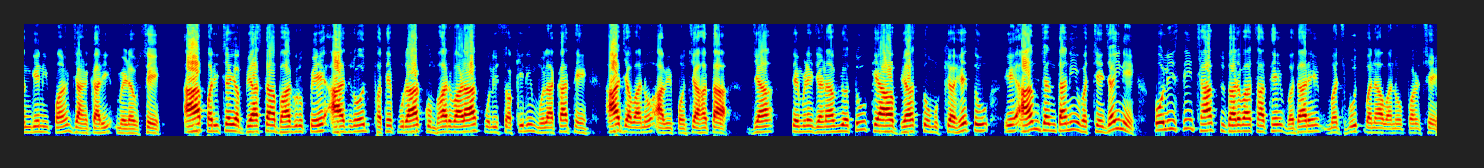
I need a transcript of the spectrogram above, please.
અંગેની પણ જાણકારી મેળવશે. આ પરિચય અભ્યાસના ભાગરૂપે આજ રોજ ફતેપુરા, કુંભારવાડા પોલીસ ચોકીની મુલાકાતે આ જવાનો આવી પહોંચ્યા હતા. જ્યાં તેમણે જણાવ્યું હતું કે આ અભ્યાસનો મુખ્ય હેતુ એ આમ જનતાની વચ્ચે જઈને પોલીસની છાપ સુધારવા સાથે વધારે મજબૂત બનાવવાનો પણ છે.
